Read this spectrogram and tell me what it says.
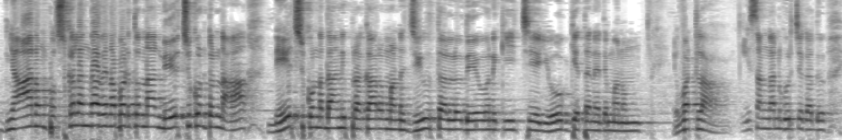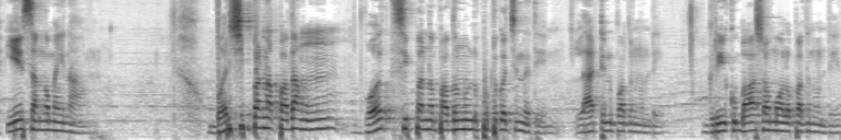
జ్ఞానం పుష్కలంగా వినబడుతున్నా నేర్చుకుంటున్నా నేర్చుకున్న దాని ప్రకారం మన జీవితాల్లో దేవునికి ఇచ్చే యోగ్యత అనేది మనం ఇవ్వట్లా. ఈ సంఘాన్ని గురించే కాదు ఏ సంఘమైనా. వర్షిప్ అన్న పదం వర్షిప్ అన్న పదం నుండి పుట్టుకొచ్చింది అది. లాటిన్ పదం నుండి గ్రీకు భాషా మూల పదం నుండి.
